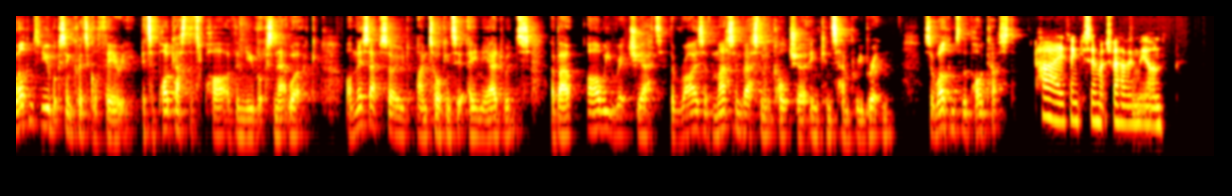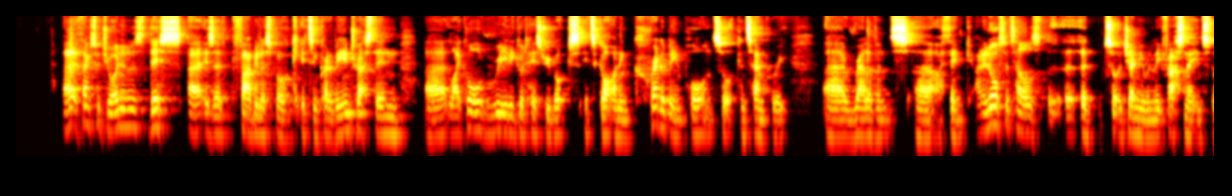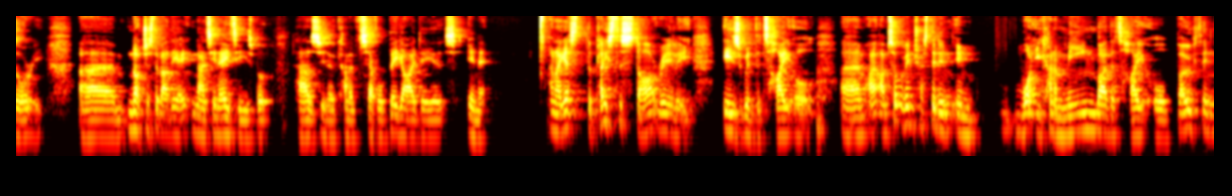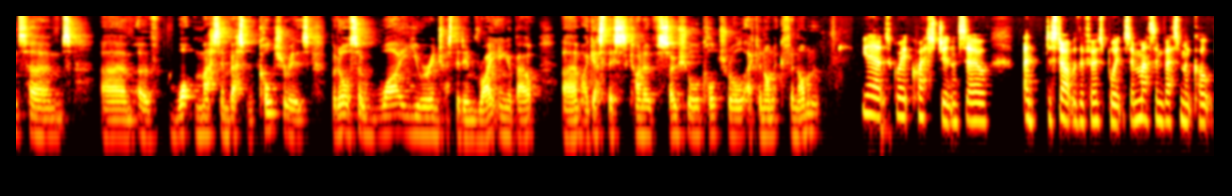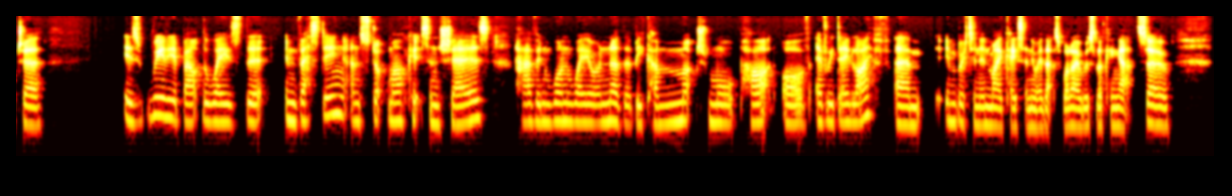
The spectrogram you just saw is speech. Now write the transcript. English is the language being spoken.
Welcome to New Books in Critical Theory. It's a podcast that's part of the New Books Network. On this episode, I'm talking to Amy Edwards about Are We Rich Yet? The Rise of Mass Investment Culture in Contemporary Britain. So, welcome to the podcast. Hi, thank you so much for having me on. Uh, thanks for joining us. This uh, is a fabulous book. It's incredibly interesting. Uh, like all really good history books, it's got an incredibly important sort of contemporary uh, relevance, uh, I think. And it also tells a, a sort of genuinely fascinating story, um, not just about the 1980s, but has, you know, kind of several big ideas in it. And I guess the place to start really is with the title. Um, I, am sort of interested in, in what you kind of mean by the title, both in terms um, of what mass investment culture is, but also why you were interested in writing about, um, I guess, this kind of social, cultural, economic phenomenon. Yeah, it's a great question. So, uh, to start with the first point, so mass investment culture is really about the ways that investing and stock markets and shares have, in one way or another, become much more part of everyday life. Um, in Britain, in my case, anyway, that's what I was looking at. So,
